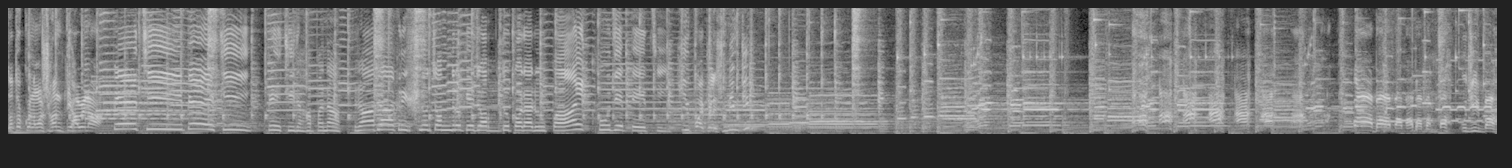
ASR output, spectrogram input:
ততক্ষণ আমার শান্তি হবে না। পেয়েছি পেয়েছি পেয়েছি জাহাপানা রাজা কৃষ্ণচন্দ্রকে জব্দ করার উপায় খুঁজে পেয়েছি। কি উপায় পেলে শুনি উজি? বাহ বাহ বাহ বাহ বাহ বাহ বাহ উজির বাহ।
